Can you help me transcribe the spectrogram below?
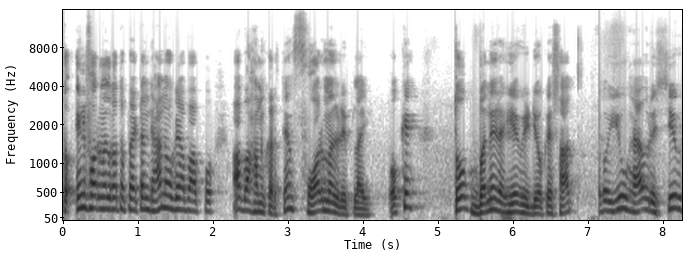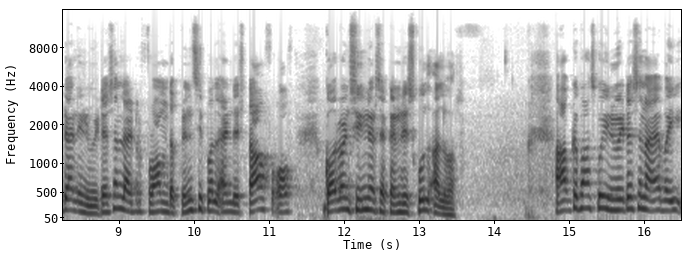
तो इनफॉर्मल का तो पैटर्न ध्यान हो गया अब आपको। अब हम करते हैं फॉर्मल रिप्लाई ओके तो बने रहिए वीडियो के साथ। You have received an invitation letter from the principal and the staff of government senior secondary school Alwar आपके पास कोई इनविटेशन आया भाई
